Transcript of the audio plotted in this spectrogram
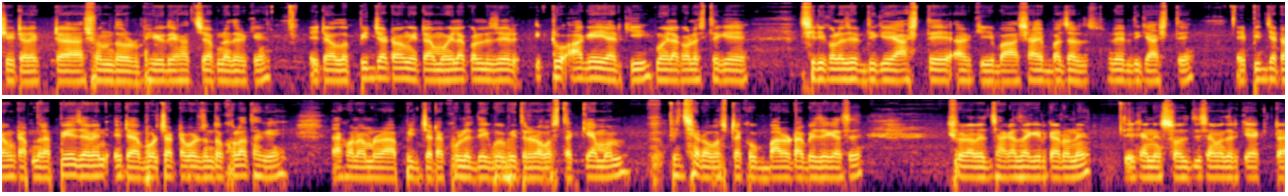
সেটার একটা সুন্দর ভিউ দেখাচ্ছে আপনাদেরকে। এটা হলো পিৎজা টং, এটা মহিলা কলেজের একটু আগেই আর কি। মহিলা কলেজ থেকে সিটি কলেজের দিকে আসতে আর কি বা সাহেব বাজারের দিকে আসতে, এই পিৎজা টংটা আপনারা পেয়ে যাবেন। এটা ভোর চারটা পর্যন্ত খোলা থাকে। এখন আমরা পিৎজাটা খুলে দেখব ভিতরের অবস্থা কেমন। পিৎজার অবস্থা খুব বারোটা বেজে গেছে সৌরভের ঝাঁকাঝাঁকির কারণে। তো এখানে সস দিছে আমাদেরকে একটা।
